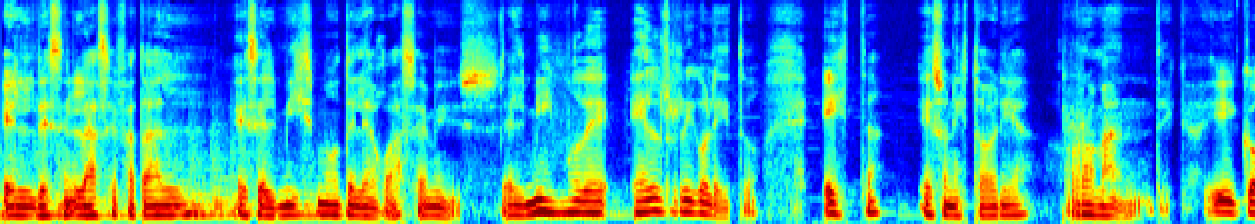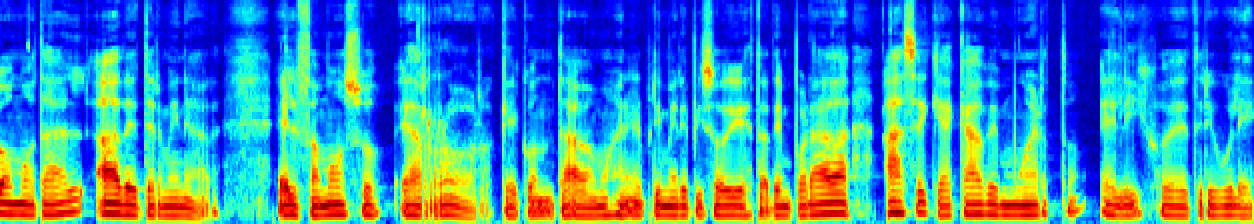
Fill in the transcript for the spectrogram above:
El desenlace fatal es el mismo de Le Roi el mismo de El Rigoletto. Esta es una historia romántica y como tal ha de terminar. El famoso error que contábamos en el primer episodio de esta temporada hace que acabe muerto el hijo de Tribulé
